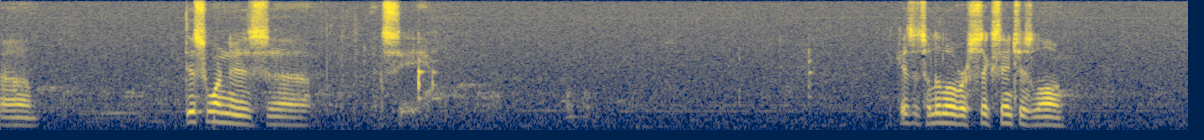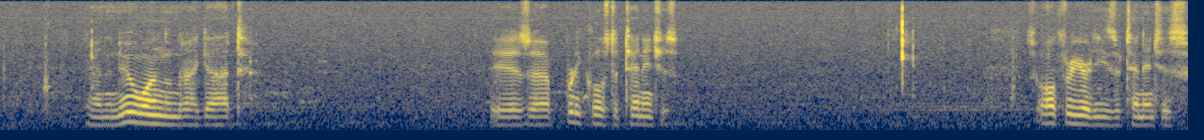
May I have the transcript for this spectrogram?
Um, this one is, uh, let's see. I guess it's a little over six inches long. And the new one that I got is uh, pretty close to 10 inches. So all three of these are 10 inches.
